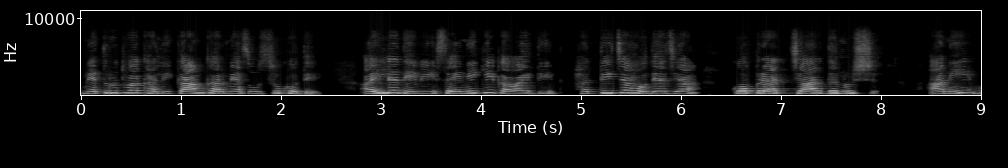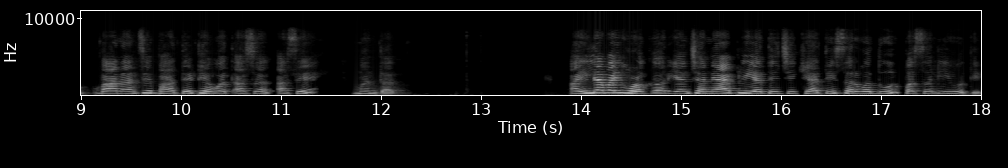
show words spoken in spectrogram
नेतृत्वाखाली काम करण्यास उत्सुक होते. अहिल्यादेवी सैनिकी कवायतीत हत्तीच्या हौद्याच्या कोपऱ्यात चार धनुष्य आणि बाणांचे भाते ठेवत असत असे म्हणतात. अहिल्याबाई होळकर यांच्या न्यायप्रियतेची ख्याती सर्व दूर पसरली होती.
